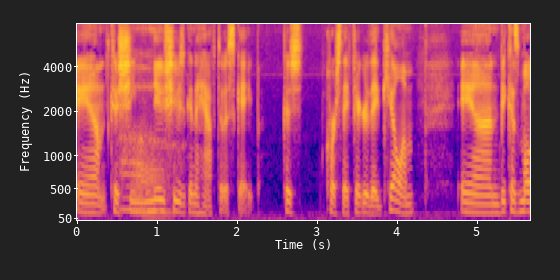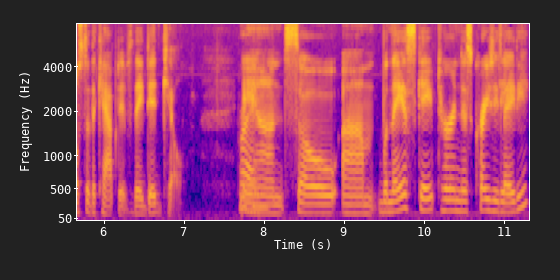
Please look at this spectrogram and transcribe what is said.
and because she knew she was going to have to escape, because of course they figured they'd kill him, and because most of the captives they did kill, Right. and so um, when they escaped, her and this crazy lady,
